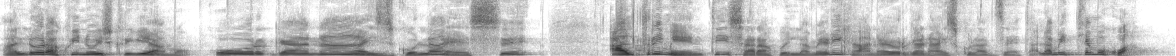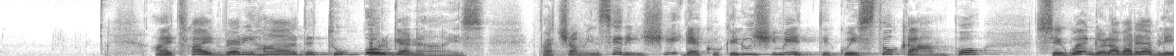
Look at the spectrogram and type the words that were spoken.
allora qui noi scriviamo organize con la S, altrimenti sarà quella americana e organize con la Z. La mettiamo qua, i tried very hard to organize. Facciamo inserisci ed ecco che lui ci mette questo campo seguendo la variabile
